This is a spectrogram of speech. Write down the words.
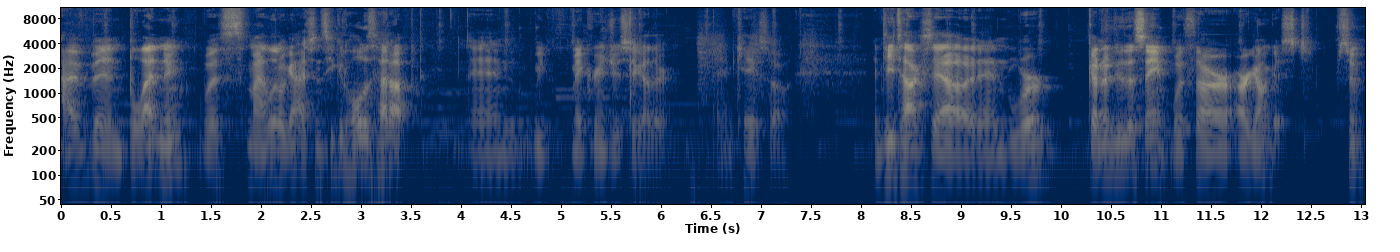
I've been blending with my little guy since he could hold his head up. And we make green juice together and queso and detox salad. And we're gonna do the same with our, our youngest soon,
